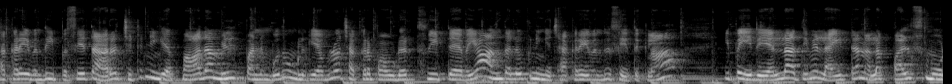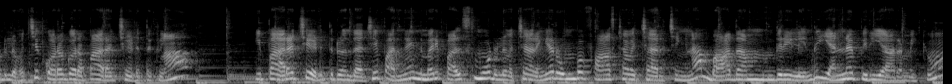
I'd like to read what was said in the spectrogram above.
சர்க்கரையை வந்து இப்போ சேர்த்து அரைச்சிட்டு நீங்கள் பாதாம் மில்க் பண்ணும்போது உங்களுக்கு எவ்வளோ சர்க்கரை பவுடர் ஸ்வீட் தேவையோ அந்த அளவுக்கு நீங்கள் சர்க்கரையை வந்து சேர்த்துக்கலாம். இப்போ இது எல்லாத்தையுமே லைட்டாக நல்லா பல்ஸ் மோடில் வச்சு குறை குறைப்பாக அரைச்சி எடுத்துக்கலாம். இப்போ அரைச்சி எடுத்துகிட்டு வந்தாச்சு. பாருங்கள் இந்த மாதிரி பல்ஸ் மோடில் வச்சு அரைங்க. ரொம்ப ஃபாஸ்ட்டாக வச்சு அரைச்சிங்கன்னா பாதாம் முந்திரிலேருந்து எண்ணெய் பிரிய ஆரம்பிக்கும்.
